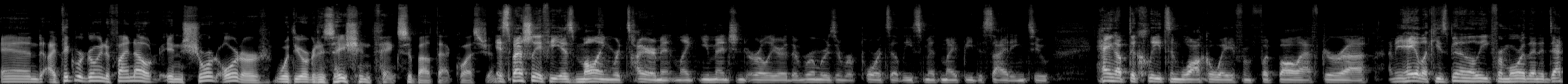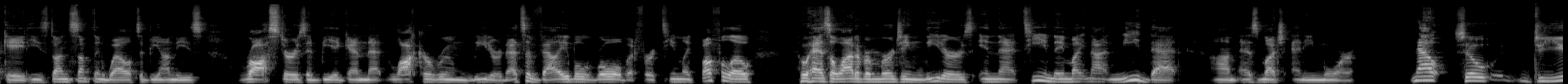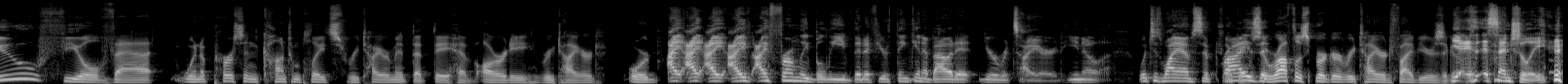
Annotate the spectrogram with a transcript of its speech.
And I think we're going to find out in short order what the organization thinks about that question. Especially if he is mulling retirement, like you mentioned earlier, the rumors and reports that Lee Smith might be deciding to hang up the cleats and walk away from football after. Uh, I mean, hey, look, he's been in the league for more than a decade. He's done something well to be on these rosters and be again that locker room leader. That's a valuable role, but for a team like Buffalo, who has a lot of emerging leaders in that team, they might not need that um, as much anymore. Now, so do you feel that when a person contemplates retirement, that they have already retired? Or I, I, I, I firmly believe that if you're thinking about it, you're retired. You know, which is why I'm surprised. Okay, so that, Roethlisberger retired five years ago. Yeah, essentially.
